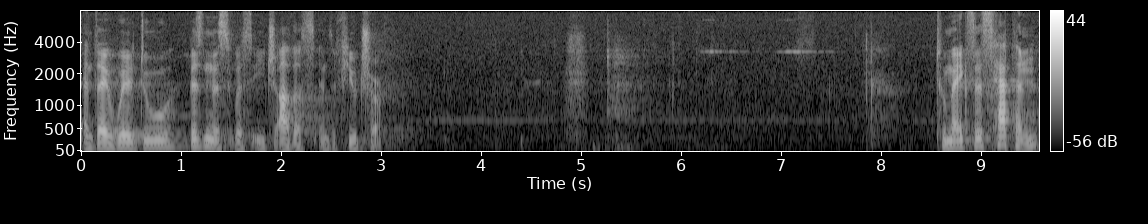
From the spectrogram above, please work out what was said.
and they will do business with each other in the future. To make this happen,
